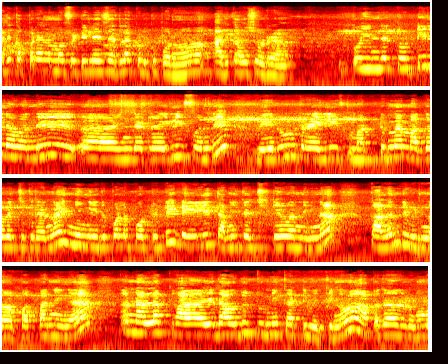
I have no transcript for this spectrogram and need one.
அதுக்கப்புறம் நம்ம ஃபெர்டிலைசர்லாம் கொடுக்க போகிறோம் அதுக்காக சொல்கிறேன் இப்போ இந்த தொட்டியில் வந்து இந்த ட்ரை லீஃப் வந்து வெறும் ட்ரை லீஃப் மட்டுமே மக்க வச்சுக்கிறேன்னா நீங்கள் இது போல் போட்டுட்டு டெய்லி தண்ணி தைச்சிட்டே வந்தீங்கன்னா கலந்து விடணும். அப்பப்போ நீங்கள் நல்லா க ஏதாவது துணி கட்டி வைக்கணும். அப்போ தான் ரொம்ப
